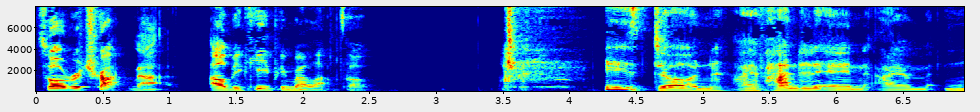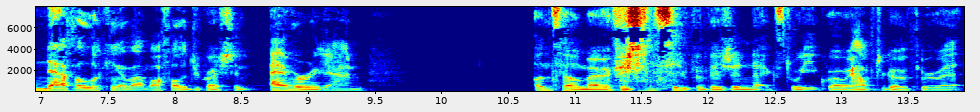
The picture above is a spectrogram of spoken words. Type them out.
So I'll retract that. I'll be keeping my laptop. it is done. I have handed it in. I am never looking at that morphology question ever again until my revision supervision next week where we have to go through it.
